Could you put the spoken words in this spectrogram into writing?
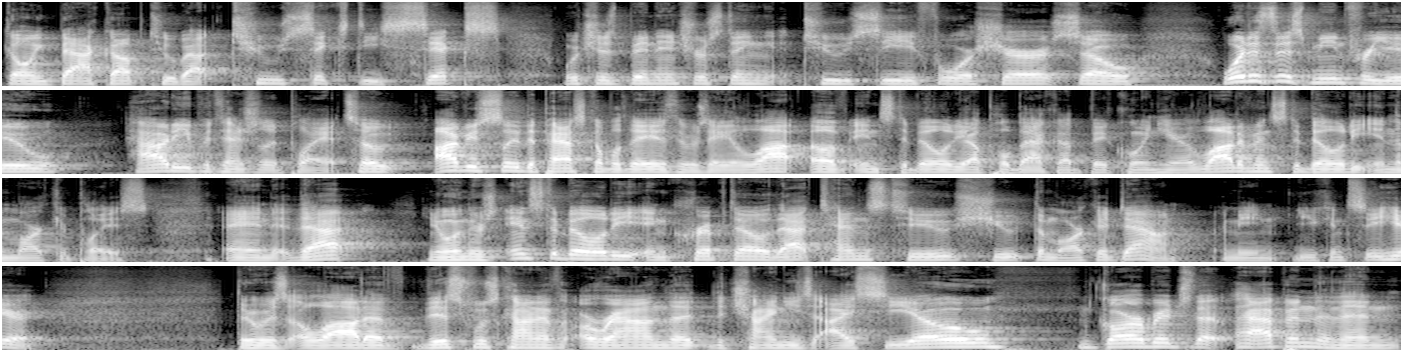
going back up to about 266, which has been interesting to see for sure. So, what does this mean for you? how do you potentially play it? So obviously, the past couple days there was a lot of instability. I'll pull back up Bitcoin here. A lot of instability in the marketplace, and that you know when there's instability in crypto, that tends to shoot the market down. I mean, you can see here there was a lot of this was kind of around the the Chinese ICO garbage that happened, and then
